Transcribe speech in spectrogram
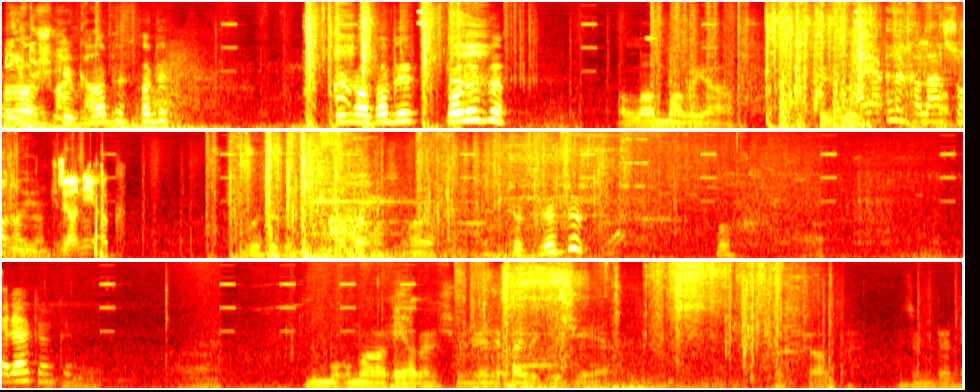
Bir Yoksa düşman iki- kaldı. Hadi hadi. Bir kaldı hadi. Lan ölme. Allah'ım malı ya. Seviyorum. Ayakta kalan son oyuncu. Canı yok. Bu sefer. Hadi olsun hadi. Sus sus sus. Helal kanka. Eyvallah. ben şimdi yine kaybediyor ya. Az kaldı. Bizim deli.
